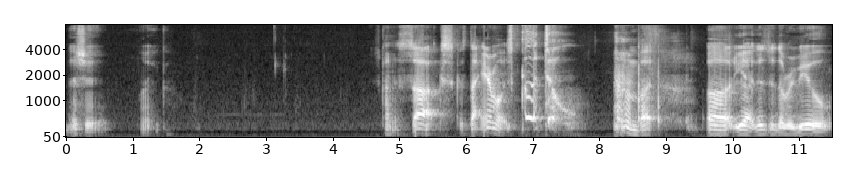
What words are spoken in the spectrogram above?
This shit, like, it kind of sucks because the earring is good too. but, uh, yeah, this is the review.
